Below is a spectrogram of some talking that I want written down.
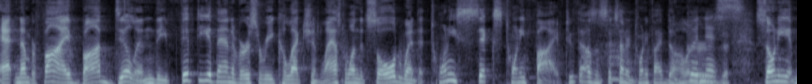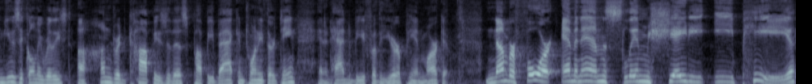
At number five, Bob Dylan, the 50th anniversary collection. Last one that sold went at twenty six twenty five, two thousand six hundred twenty five dollars. Goodness. Sony Music only released hundred copies of this puppy back in 2013, and it had to be for the European market. Number four, Eminem's Slim Shady EP.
